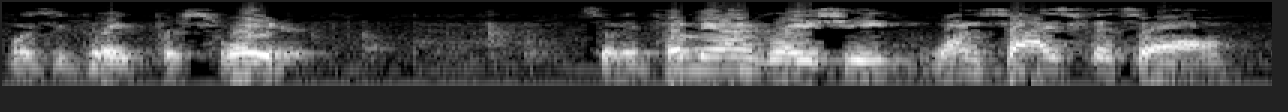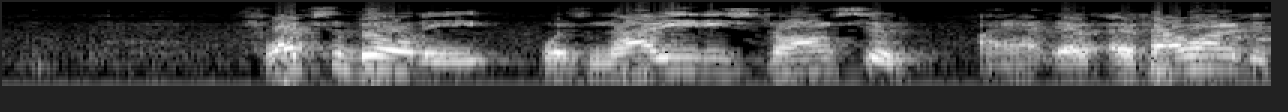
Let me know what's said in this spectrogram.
was a great persuader so they put me on gray sheet, one size fits all. Flexibility was not Edie's strong suit. I had, if I wanted to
